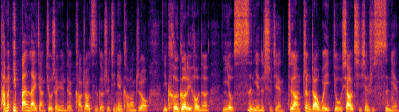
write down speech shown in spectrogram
他们一般来讲，救生员的考照资格是今年考上之后，你合格了以后呢，你有四年的时间，这张证照为有效期限是四年。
